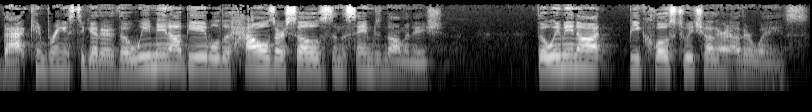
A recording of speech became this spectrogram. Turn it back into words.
That can bring us together, though we may not be able to house ourselves in the same denomination, though we may not be close to each other in other ways.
